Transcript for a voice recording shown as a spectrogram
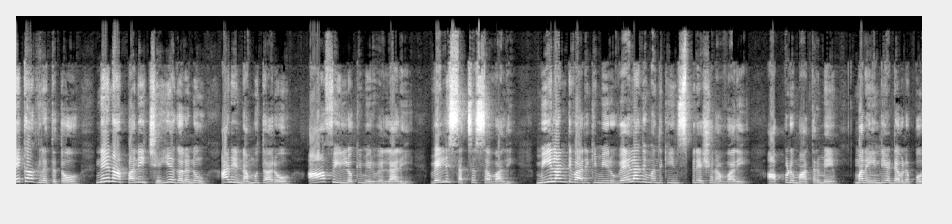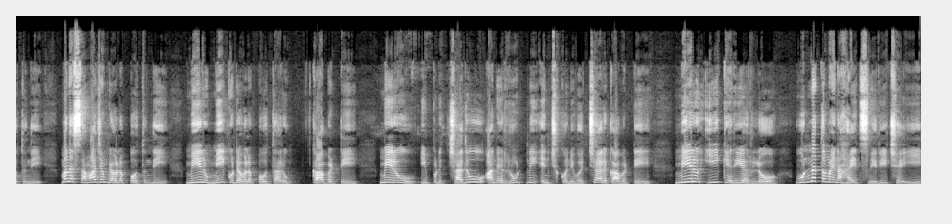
ఏకాగ్రతతో నేను ఆ పని చెయ్యగలను అని నమ్ముతారో ఆ ఫీల్డ్లోకి మీరు వెళ్ళాలి. వెళ్ళి సక్సెస్ అవ్వాలి. మీలాంటి వారికి మీరు వేలాది మందికి ఇన్స్పిరేషన్ అవ్వాలి. అప్పుడు మాత్రమే మన ఇండియా డెవలప్ అవుతుంది. మన సమాజం డెవలప్ అవుతుంది. మీరు మీకు డెవలప్ అవుతారు. కాబట్టి మీరు ఇప్పుడు చదువు అనే రూట్ని ఎంచుకొని వచ్చారు కాబట్టి మీరు ఈ కెరియర్లో ఉన్నతమైన హైట్స్ని రీచ్ అయ్యి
